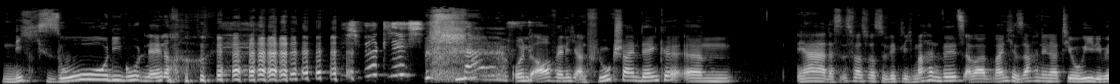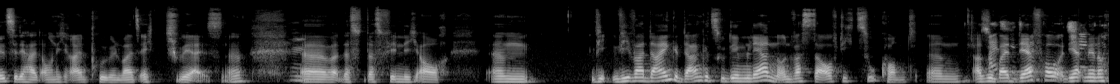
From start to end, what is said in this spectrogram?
nicht so die guten Erinnerungen. nicht wirklich? Nein. Und auch wenn ich an Flugschein denke, ähm, ja, das ist was, was du wirklich machen willst, aber manche Sachen in der Theorie, die willst du dir halt auch nicht reinprügeln, weil es echt schwer ist. Ne? Mhm. Äh, das das finde ich auch. Ähm, wie, wie war dein Gedanke zu dem Lernen und was da auf dich zukommt? Ähm, also Meinst bei der Frau, die hat mir noch,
